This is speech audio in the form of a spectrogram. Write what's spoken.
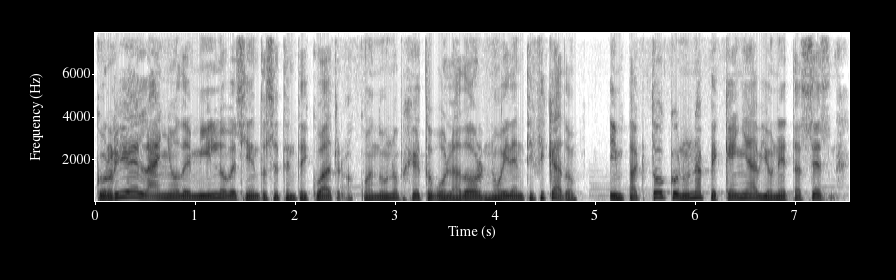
Corría el año de 1974 cuando un objeto volador no identificado impactó con una pequeña avioneta Cessna.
